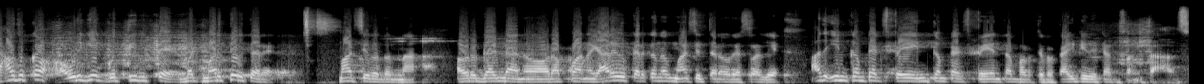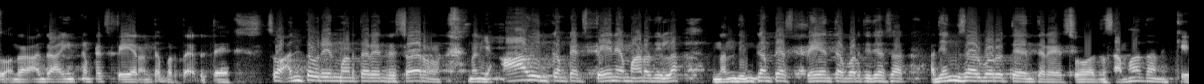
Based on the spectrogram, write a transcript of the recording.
ಯಾವುದಕ್ಕೋ ಅವರಿಗೆ ಗೊತ್ತಿರುತ್ತೆ ಬಟ್ ಮರ್ತಿರ್ತಾರೆ, ಮಾಡ್ಸಿರೋದನ್ನ. ಅವ್ರ ಗಂಡನೋ, ಅವ್ರ ಅಪ್ಪನೋ ಯಾರು ಕರ್ಕೊಂಡೋಗಿ ಮಾಡ್ಸಿರ್ತಾರೆ ಅವ್ರ ಹೆಸರಲ್ಲಿ. ಅದು income tax pay income tax pay ಅಂತ ಬರ್ತಿರುತ್ತೆ ಐ ಟಿ ರಿಟರ್ನ್ಸ್ ಅಂತ. ಸೊ ಅಂದ್ರೆ ಅಂದ್ರೆ ಇನ್ಕಮ್ ಟ್ಯಾಕ್ಸ್ ಪೇಯರ್ ಅಂತ ಬರ್ತಾ ಇರುತ್ತೆ. ಸೊ ಅಂಥವ್ರು ಏನ್ ಮಾಡ್ತಾರೆ ಅಂದ್ರೆ, ಸರ್ ನಾನು ಯಾವ ಇನ್ಕಮ್ ಟ್ಯಾಕ್ಸ್ ಪೇನೇ ಮಾಡೋದಿಲ್ಲ. ನಂದು ಇನ್ಕಮ್ ಟ್ಯಾಕ್ಸ್ ಪೇ ಅಂತ ಬರ್ತಿದೆ, ಸರ್. ಅದ್ ಹೆಂಗ್ ಸರ್ ಬರುತ್ತೆ? ಅಂತಾರೆ. ಸೊ ಅದನ್ನ ಸಮಾಧಾನಕ್ಕೆ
